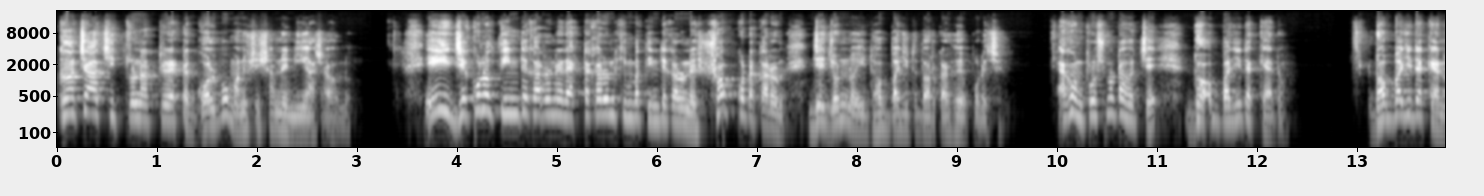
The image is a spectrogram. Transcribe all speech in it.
কাঁচা চিত্রনাট্যের একটা গল্প মানুষের সামনে নিয়ে আসা হলো। এই যে কোনো তিনটে কারণের একটা কারণ কিংবা তিনটে কারণের সব কটা কারণ যে জন্য এই ঢপবাজিটা দরকার হয়ে পড়েছে। এখন প্রশ্নটা হচ্ছে ঢপবাজিটা কেন? ঢপবাজিটা কেন?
